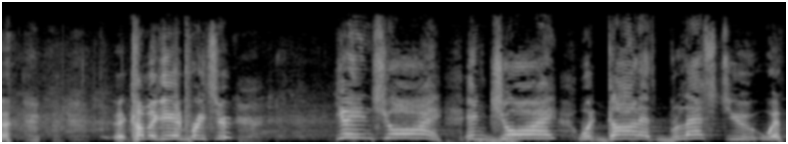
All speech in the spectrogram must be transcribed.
Come again, preacher. You enjoy. Enjoy what God has blessed you with.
